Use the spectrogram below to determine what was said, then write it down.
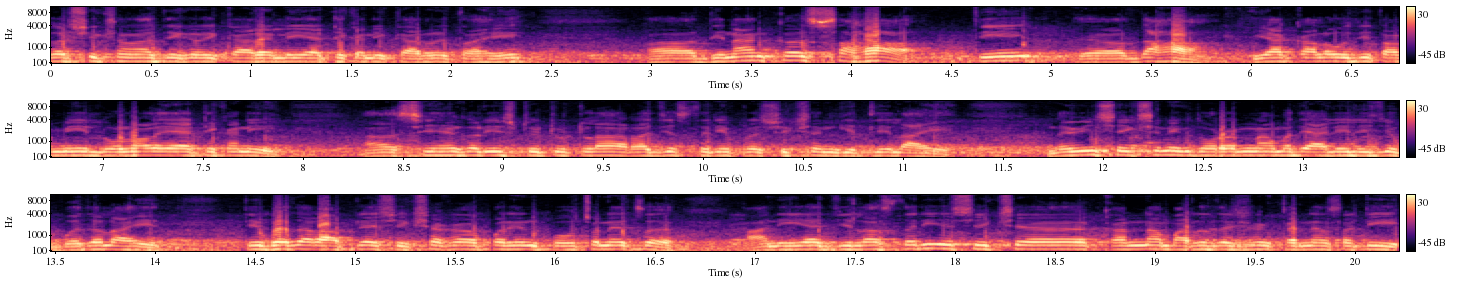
गट शिक्षणाधिकारी कार्यालय या ठिकाणी कार्यरत आहे. दिनांक सहा ते दहा या कालावधीत आम्ही लोणावळा या ठिकाणी सिंहगड इन्स्टिट्यूटला राज्यस्तरीय प्रशिक्षण घेतलेलं आहे. नवीन शैक्षणिक धोरणामध्ये आलेले जे बदल आहेत ते बदल आपल्या शिक्षकापर्यंत पोहोचवण्याचं आणि या जिल्हास्तरीय शिक्षकांना मार्गदर्शन करण्यासाठी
